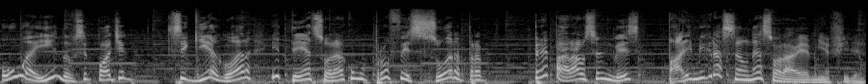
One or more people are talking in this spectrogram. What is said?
ou ainda você pode seguir agora e ter a Soraya como professora para preparar o seu inglês para imigração, né, Soraya, minha filha?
